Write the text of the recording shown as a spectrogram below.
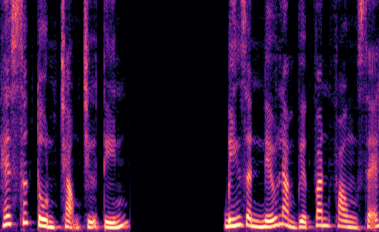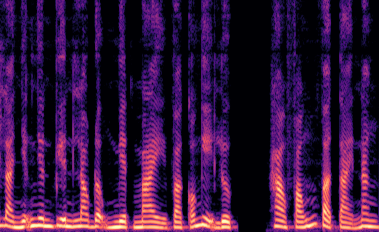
hết sức tôn trọng chữ tín. Bính dần nếu làm việc văn phòng sẽ là những nhân viên lao động miệt mài và có nghị lực, hào phóng và tài năng,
